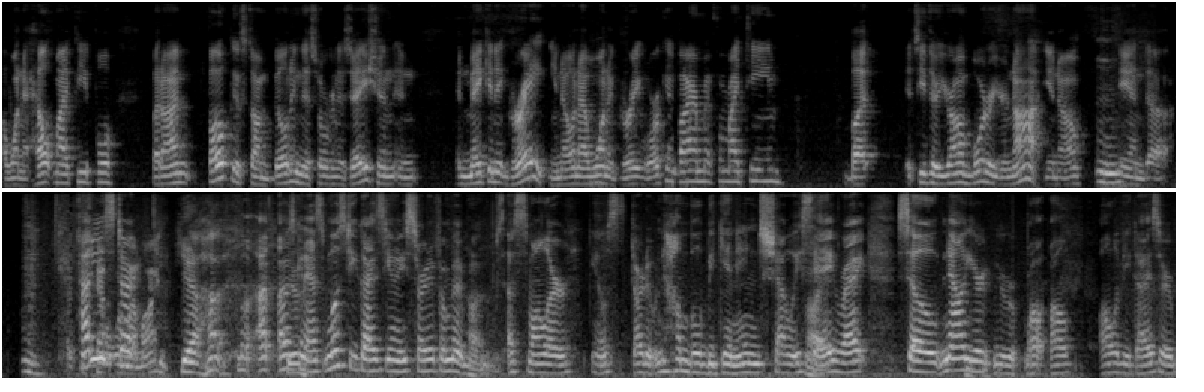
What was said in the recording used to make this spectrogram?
I want to help my people. But I'm focused on building this organization and and making it great. You know, and I want a great work environment for my team. But it's either you're on board or you're not. You know, and uh, that's How do you start- yeah, huh, Well, I, I was going to ask. Most of you guys, you know, you started from a, Right. a smaller, you know, started in humble beginnings, shall we say, right? So now you're you're all all, all of you guys are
